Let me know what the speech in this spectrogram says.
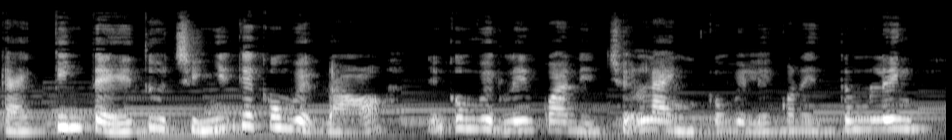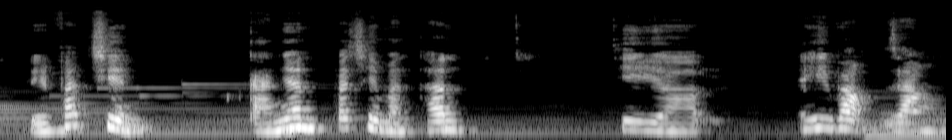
cái kinh tế từ chính những cái công việc đó những công việc liên quan đến chữa lành công việc liên quan đến tâm linh đến phát triển cá nhân phát triển bản thân. Thì uh, hy vọng rằng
